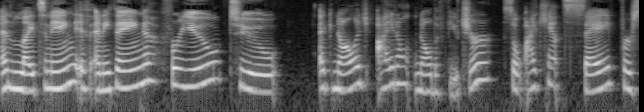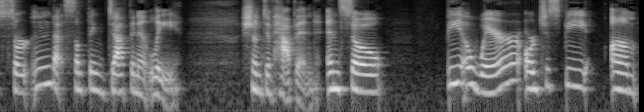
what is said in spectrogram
enlightening, if anything, for you to acknowledge I don't know the future, so I can't say for certain that something definitely shouldn't have happened. And so be aware or just be um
